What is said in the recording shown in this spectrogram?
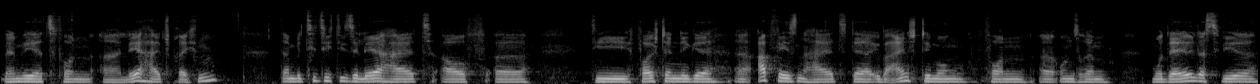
Wenn wir jetzt von äh, Leerheit sprechen, dann bezieht sich diese Leerheit auf äh, die vollständige äh, Abwesenheit der Übereinstimmung von äh, unserem Modell, das wir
